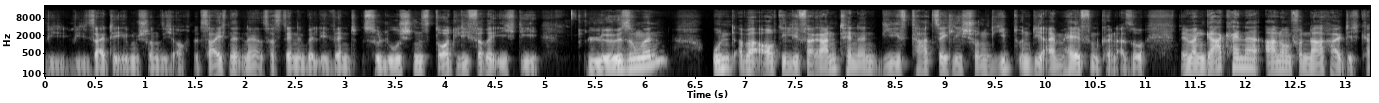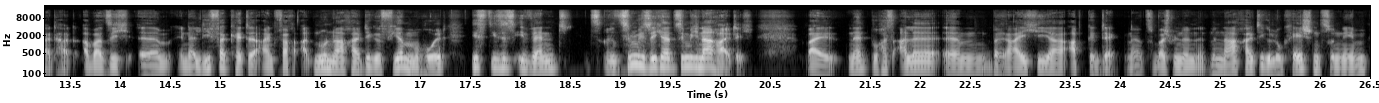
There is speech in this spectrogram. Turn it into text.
wie, wie die Seite eben schon sich auch bezeichnet, ne, Sustainable Event Solutions. Dort liefere ich die Lösungen und aber auch die Lieferantinnen, die es tatsächlich schon gibt und die einem helfen können. Also wenn man gar keine Ahnung von Nachhaltigkeit hat, aber sich ähm, in der Lieferkette einfach nur nachhaltige Firmen holt, ist dieses Event ziemlich sicher ziemlich nachhaltig. Weil ne, du hast alle ähm, Bereiche ja abgedeckt. Ne? Zum Beispiel eine, eine nachhaltige Location zu nehmen,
